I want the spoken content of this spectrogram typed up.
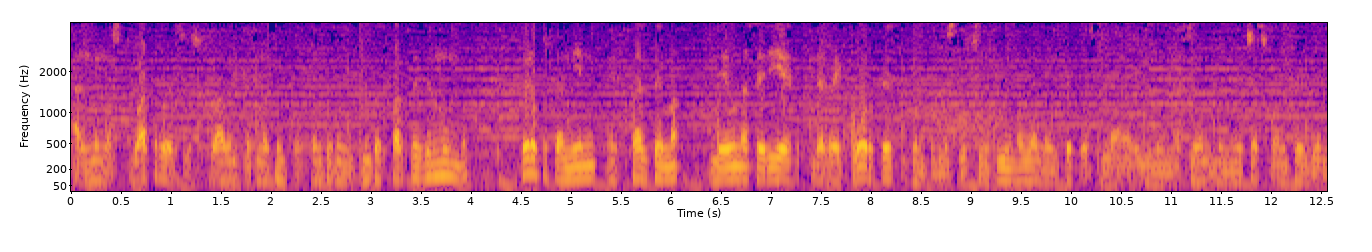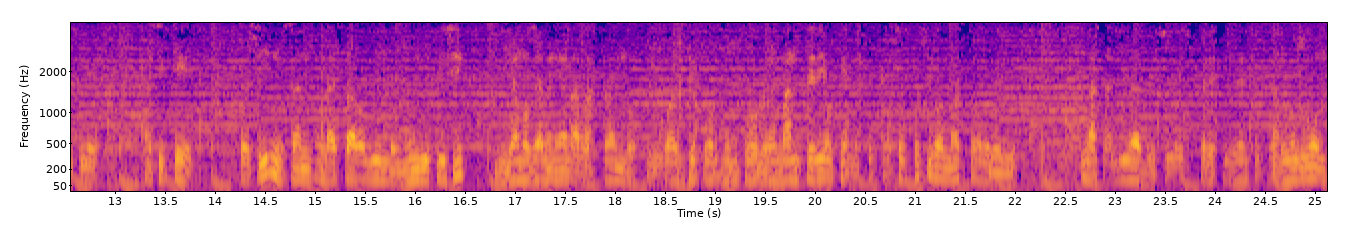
al menos cuatro de sus fábricas más importantes en distintas partes del mundo, pero pues también está el tema de una serie de recortes, entre los que se incluyen obviamente pues la eliminación de muchas fuentes de empleo. Así que pues sí, Nissan la ha estado viendo muy difícil, digamos ya venían arrastrando igual que por un problema anterior que en este caso pues iba más sobre la salida de su expresidente Carlos Ghosn,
